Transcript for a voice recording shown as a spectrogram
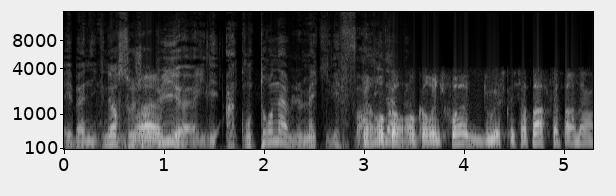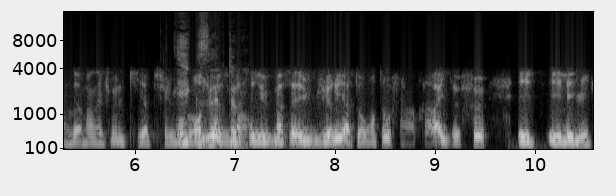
Et ben Nick Nurse aujourd'hui, euh, il est incontournable. Le mec, il est formidable. Encore, encore une fois, d'où est-ce que ça part? Ça part d'un management qui est absolument grandiose. Masai Ujiri à Toronto fait un travail de feu. Et, et les Knicks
